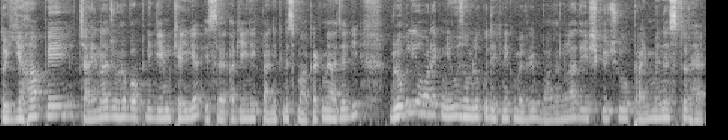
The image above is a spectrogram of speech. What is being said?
तो यहाँ पे चाइना जो है, वो अपनी गेम खेल गया। इससे अगेन एक पैनिकनेस मार्केट में आ जाएगी। ग्लोबली और एक न्यूज़ हम लोग को देखने को मिल रही है, बांग्लादेश की जो प्राइम मिनिस्टर है,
